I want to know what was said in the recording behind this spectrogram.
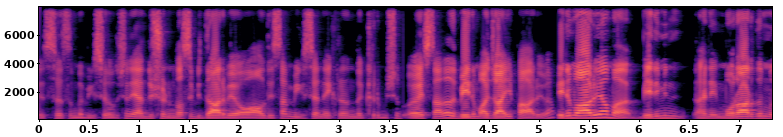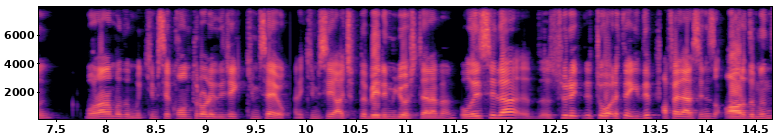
e, sırtımda bilgisayar olduğu için. Yani düşünün nasıl bir darbe o aldıysam bilgisayarın ekranını da kırmışım. O esnada da benim acayip ağrıyor. Benim ağrıyor ama benimin hani morardı mı morarmadı mı kimse kontrol edecek kimse yok. Hani kimseye açıp da belimi gösteremem. Dolayısıyla e, sürekli tuvalete gidip affedersiniz ardımın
